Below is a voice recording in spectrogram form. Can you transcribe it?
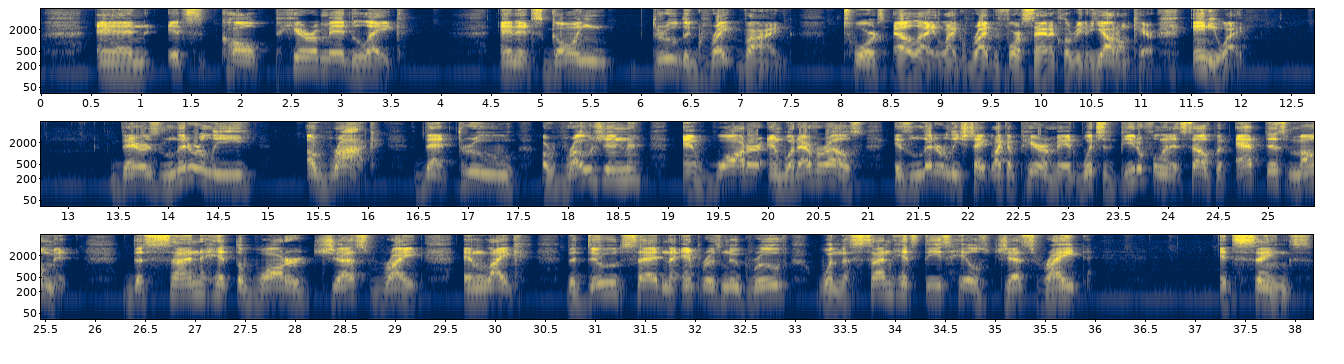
And it's called Pyramid Lake. And it's going through the grapevine towards LA, like right before Santa Clarita. Y'all don't care. Anyway, there's literally a rock that through erosion and water and whatever else is literally shaped like a pyramid, which is beautiful in itself. But at this moment, the sun hit the water just right. And like the dude said in the Emperor's New Groove, when the sun hits these hills just right, it sings.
